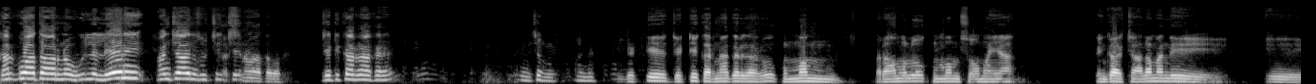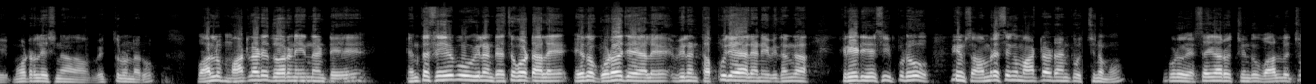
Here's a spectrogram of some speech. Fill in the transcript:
గల్పు వాతావరణం ఊళ్ళో లేని పంచాయతీని సృష్టించే జట్టి కరుణాకర్. జట్టి జట్టి కరుణాకర్ గారు కుమ్మం రాములు కుమ్మం సోమయ్య. ఇంకా చాలా మంది ఈ మోటార్లు వేసిన వ్యక్తులు ఉన్నారు. వాళ్ళు మాట్లాడే ధోరణి ఏంటంటే ఎంతసేపు వీళ్ళని రెచ్చగొట్టాలి ఏదో గొడవ చేయాలి వీళ్ళని తప్పు చేయాలి అనే విధంగా క్రియేట్ చేసి ఇప్పుడు మేము సామరస్యంగా మాట్లాడడానికి వచ్చినాము. ఇప్పుడు ఎస్ఐ గారు వచ్చిండు వాళ్ళు వచ్చి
